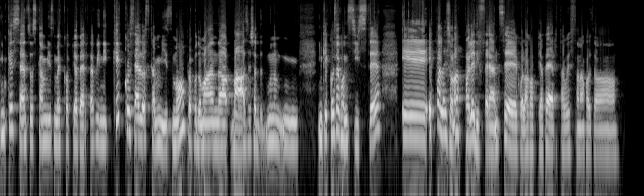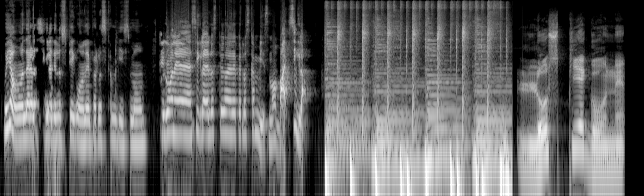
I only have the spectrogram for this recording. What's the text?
in che senso scambismo e coppia aperta? Quindi che cos'è lo scambismo? Proprio domanda base, cioè mm, in che cosa consiste e, e quali sono poi le differenze con la coppia aperta? Questa è una cosa... Vogliamo mandare la sigla dello spiegone per lo scambismo? Spiegone, sigla dello spiegone per lo scambismo? Vai, sigla! Lo spiegone.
